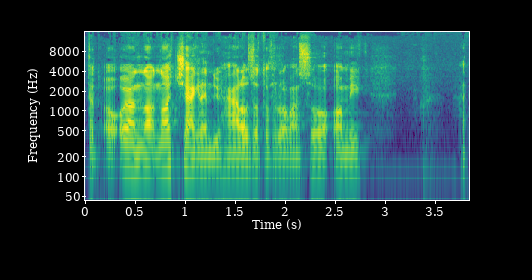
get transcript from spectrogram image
tehát olyan na, nagyságrendű hálózatokról van szó, amik hát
